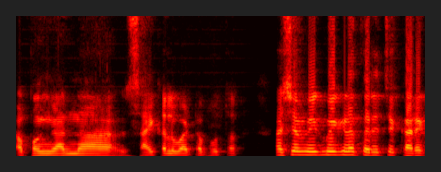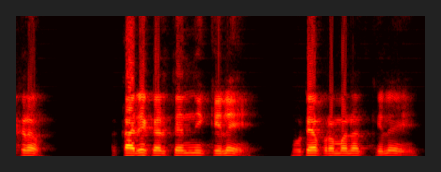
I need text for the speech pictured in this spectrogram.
अपंगांना सायकल वाटप होतं. असे वेगवेगळ्या तऱ्हेचे कार्यक्रम कार्यकर्त्यांनी केले मोठ्या प्रमाणात केले.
